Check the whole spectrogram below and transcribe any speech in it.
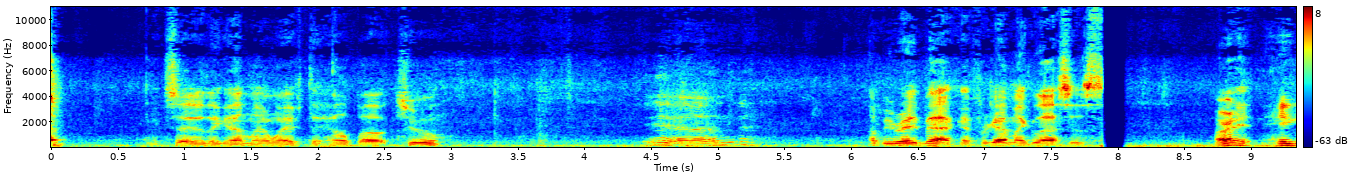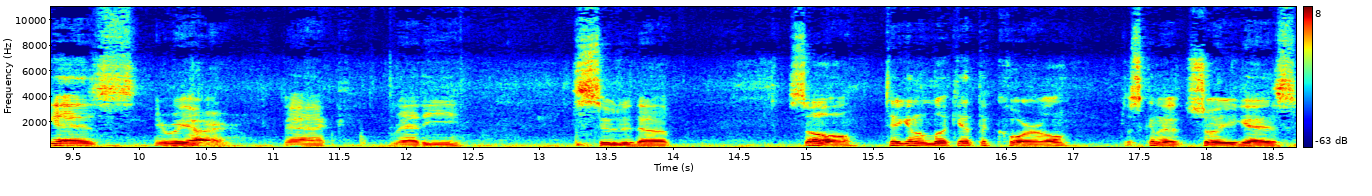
I'm excited I got my wife to help out too. And I'll be right back. I forgot my glasses. Alright, hey guys, here we are. Back, ready, suited up. So, taking a look at the coral, just to show you guys,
